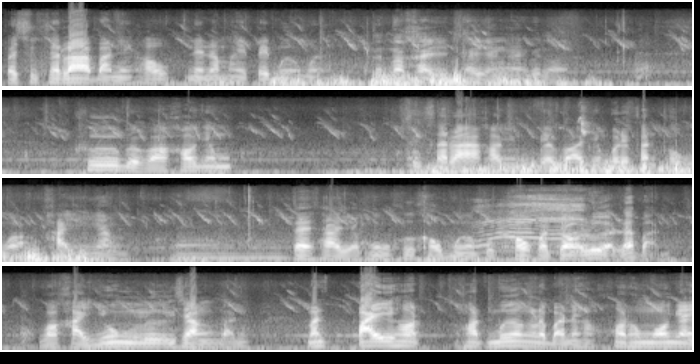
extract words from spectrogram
ไปสุขศาลาบ้านนี้เขาแนะนำให้ไปเมืองไว้เพิ่นว่าไข่ไข่ยังไงเพิ่นว่าคือแบบว่าเขายังสุขศาลาเขายังแบบว่ายังบ่ได้ฟันธงว่าไข่อิหยัง อ๋อแต่ถ้าอยากฮู้คือเขาเมืองปุ๊บเขาก็เจาะเลือดแล้วบัดนี้ว่าไข่ยุ่งหรืออีจังบัดนี้มันไปฮอดฮอดเมืองแล้วบัดนี้ฮอดห้องหมอใหญ่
